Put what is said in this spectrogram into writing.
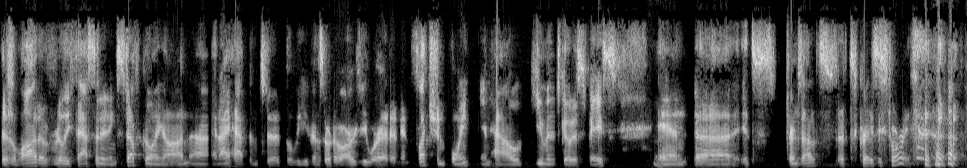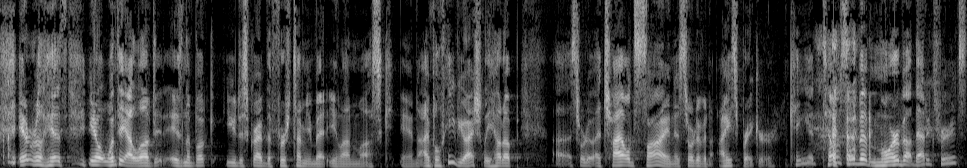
there's a lot of really fascinating stuff going on, uh, and I happen to believe and sort of argue we're at an inflection point in how humans go to space, and uh, it's turns out it's, it's a crazy story. it really is. You know, one thing I loved is in the book, you described the first time you met Elon Musk. And I believe you actually held up uh, sort of a child sign as sort of an icebreaker. Can you tell us a little bit more about that experience?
